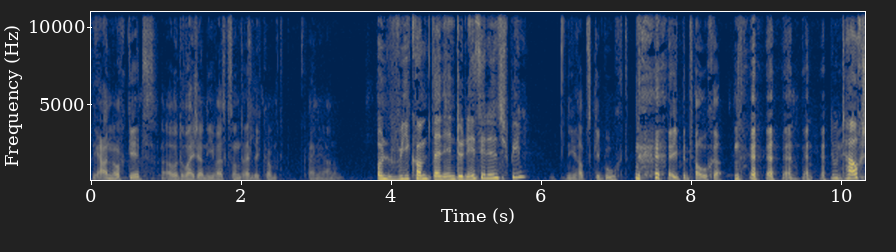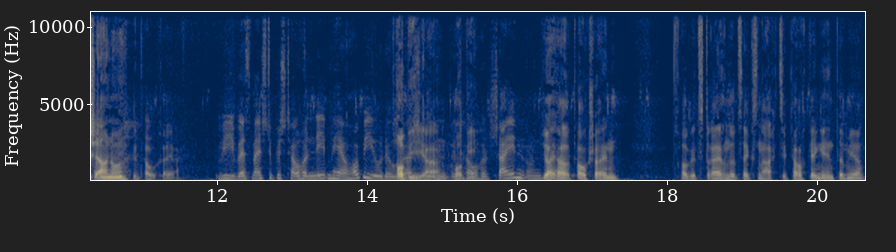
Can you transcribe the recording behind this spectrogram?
ja, noch geht's, aber du weißt ja nie, was gesundheitlich kommt. Keine Ahnung. Und wie kommt dann Indonesien ins Spiel? Ich hab's gebucht. ich bin Taucher. du tauchst auch noch? Ich bin Taucher, ja. Wie, was meinst du, bist Taucher nebenher Hobby oder Hobby, ja. Hobby. Taucherschein? Und ja, ja, Tauchschein. Habe jetzt 386 Tauchgänge hinter mir.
